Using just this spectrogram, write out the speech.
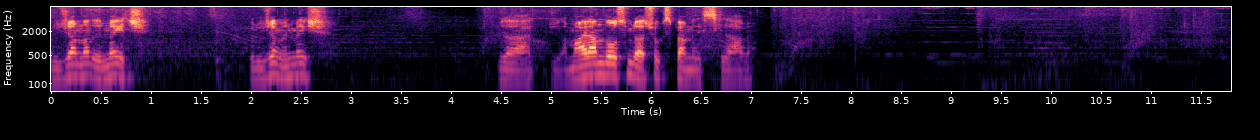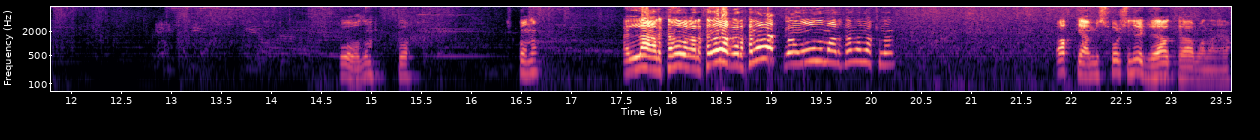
Öleceğim lan ölme geç. Öleceğim ölme geç. Güzel güzel. Maylamda olsun biraz çok spamledik skill abi. Bu oğlum bu. Çık onu. Allah arkana bak arkana bak arkana bak lan oğlum arkana bak lan. Bak ya Miss Fortune direkt rahat ya bana ya.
